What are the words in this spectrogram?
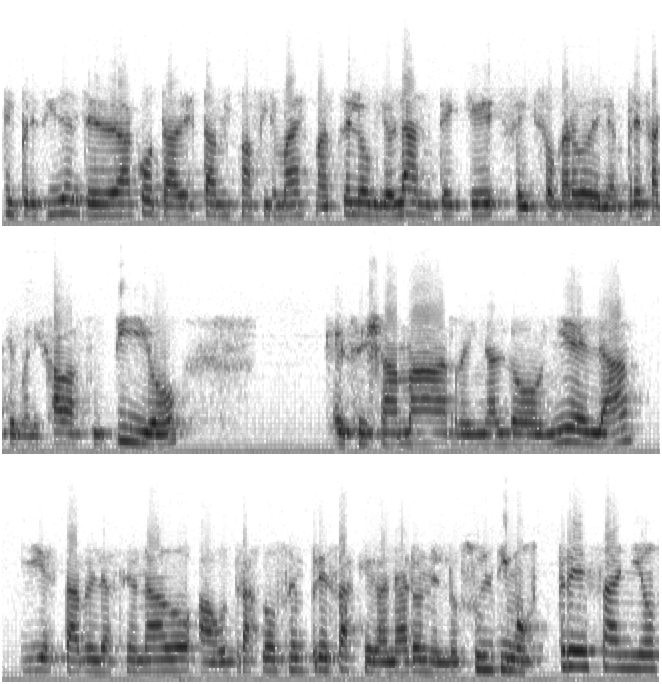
el presidente de Dakota, de esta misma firma, es Marcelo Violante, que se hizo cargo de la empresa que manejaba su tío, que se llama Reinaldo Niela, y está relacionado a otras dos empresas que ganaron en los últimos tres años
